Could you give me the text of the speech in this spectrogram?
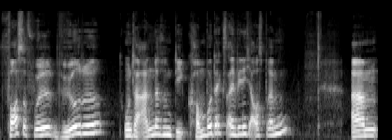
Force of Will würde unter anderem die Combo-Decks ein wenig ausbremsen. Ähm,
